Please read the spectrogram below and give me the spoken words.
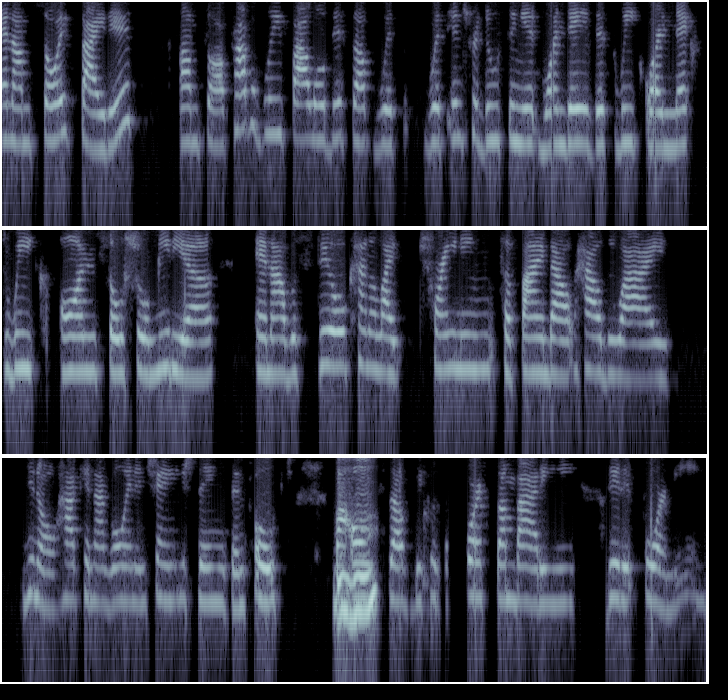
and I'm so excited. Um, so I'll probably follow this up with with introducing it one day this week or next week on social media. And I was still kind of like training to find out how do I, you know, how can I go in and change things and post my own stuff because of course somebody did it for me.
